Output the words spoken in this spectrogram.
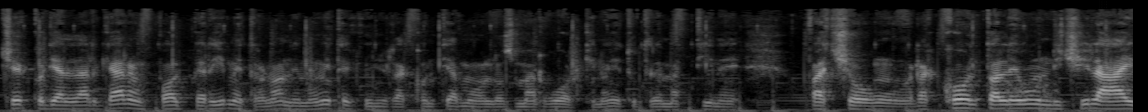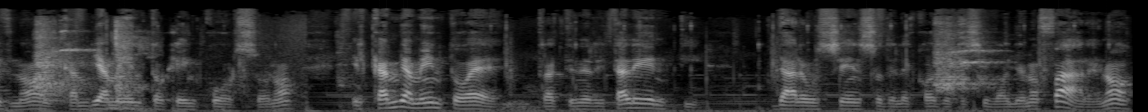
cerco di allargare un po' il perimetro no? nel momento in cui raccontiamo lo smart working. No? Io tutte le mattine faccio un racconto alle 11 live no? il cambiamento che è in corso. Il cambiamento è trattenere i talenti, dare un senso delle cose che si vogliono fare, no?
